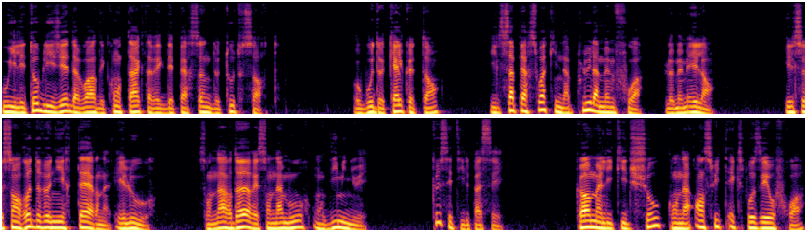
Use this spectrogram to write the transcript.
où il est obligé d'avoir des contacts avec des personnes de toutes sortes. Au bout de quelque temps, il s'aperçoit qu'il n'a plus la même foi, le même élan. Il se sent redevenir terne et lourd. Son ardeur et son amour ont diminué. Que s'est-il passé? Comme un liquide chaud qu'on a ensuite exposé au froid,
